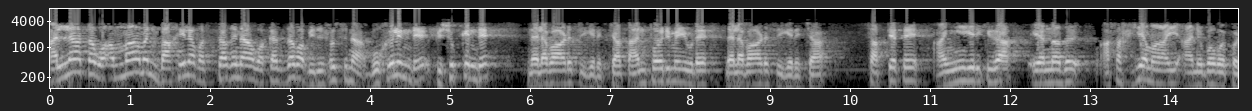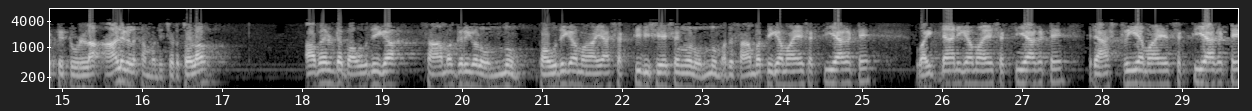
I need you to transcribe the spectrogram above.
അല്ലാത്ത അമ്മാമൻ ബഹില വസ്തകന വകസവ ബിൽഹുസ്ന ബുഹലിന്റെ പിശുക്കിന്റെ നിലപാട് സ്വീകരിച്ച താൻപോരിമയുടെ നിലപാട് സ്വീകരിച്ച സത്യത്തെ അംഗീകരിക്കുക എന്നത് അസഹ്യമായി അനുഭവപ്പെട്ടിട്ടുള്ള ആളുകളെ സംബന്ധിച്ചിടത്തോളം അവരുടെ ഭൗതിക സാമഗ്രികളൊന്നും ഭൗതികമായ ശക്തിവിശേഷങ്ങളൊന്നും അത് സാമ്പത്തികമായ ശക്തിയാകട്ടെ വൈജ്ഞാനികമായ ശക്തിയാകട്ടെ രാഷ്ട്രീയമായ ശക്തിയാകട്ടെ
